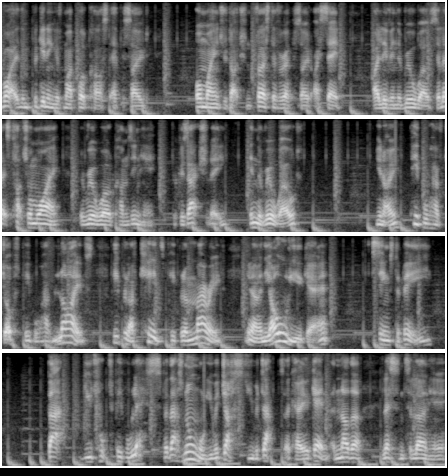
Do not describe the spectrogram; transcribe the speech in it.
right at the beginning of my podcast episode, on my introduction, first ever episode, I said I live in the real world. So let's touch on why the real world comes in here. Because actually, in the real world, you know, people have jobs, people have lives, people have kids, people are married, you know, and the older you get, it seems to be that you talk to people less. But that's normal. You adjust, you adapt. Okay, again, another lesson to learn here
